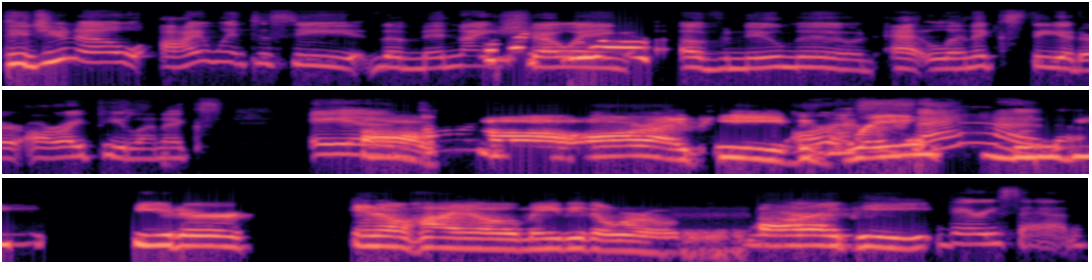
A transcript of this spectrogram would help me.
Did you know I went to see the midnight Oh my showing of New Moon at Lennox Theater, RIP Lennox, and Oh, oh, oh R.I.P. The R- greatest sad. movie theater in Ohio, maybe the world. R.I.P. very sad.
